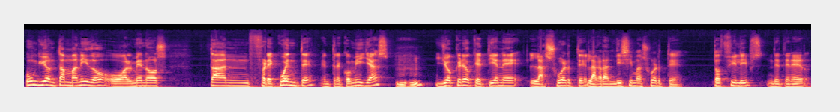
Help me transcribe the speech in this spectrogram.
un guion tan manido, o al menos tan frecuente, entre comillas, yo creo que tiene la suerte, la grandísima suerte, Todd Phillips, de tener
